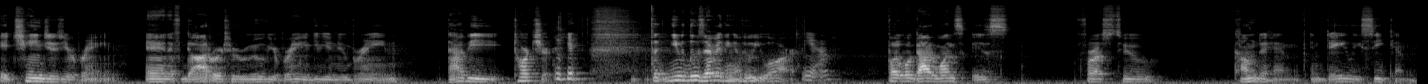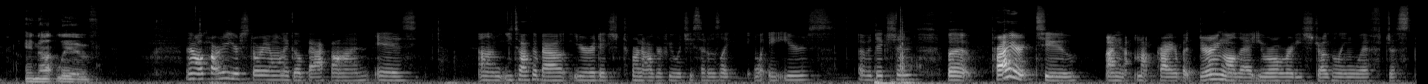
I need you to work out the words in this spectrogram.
It changes your brain, and if God were to remove your brain and give you a new brain, that'd be torture. That you would lose everything of who you are. Yeah. But what God wants is for us to come to Him and daily seek Him and not live. Now, a part of your story I want to go back on is um, you talk about your addiction to pornography, which you said was like, what, eight years of addiction? But prior to, I'm not, not prior, but during all that, you were already struggling with just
